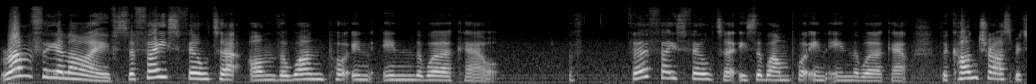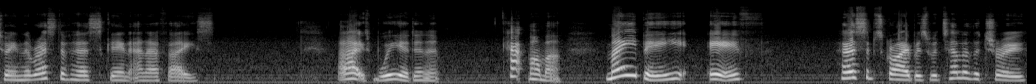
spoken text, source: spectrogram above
Run for your lives. The face filter on the one putting in the workout. The face filter is the one putting in the workout. The contrast between the rest of her skin and her face. Oh, it's weird, isn't it? Cat Mama. Maybe if her subscribers would tell her the truth,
